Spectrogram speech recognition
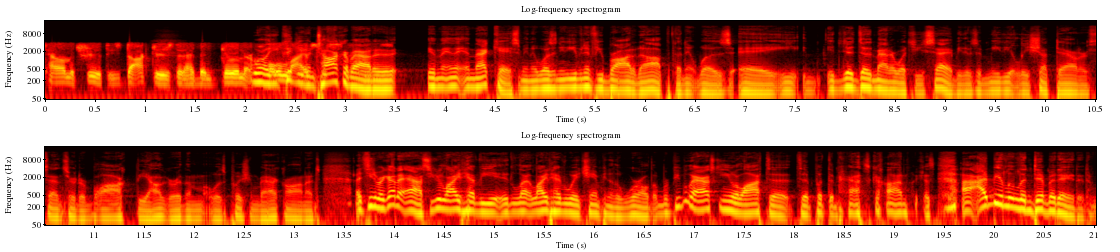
telling the truth. These doctors that have been doing their well, whole you could lives. even talk about it in, in, in that case, I mean, it wasn't even if you brought it up, then it was a. It, it doesn't matter what you say. I mean, it was immediately shut down or censored or blocked. The algorithm was pushing back on it. Uh, Tito, I got to ask, you're light heavy, light heavyweight champion of the world. Were people asking you a lot to, to put the mask on? Because I'd be a little intimidated.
